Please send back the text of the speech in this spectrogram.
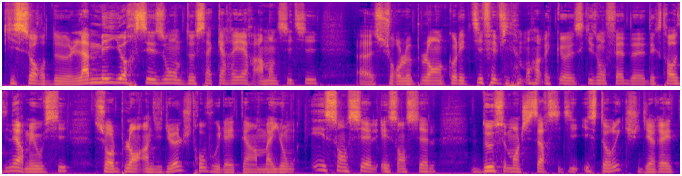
qui sort de la meilleure saison de sa carrière à Man City, euh, sur le plan collectif évidemment avec euh, ce qu'ils ont fait de- d'extraordinaire, mais aussi sur le plan individuel, je trouve, où il a été un maillon essentiel, essentiel de ce Manchester City historique. Je dirais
